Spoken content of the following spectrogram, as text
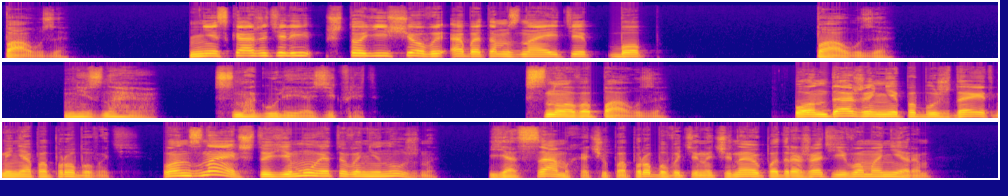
Пауза. Не скажете ли, что еще вы об этом знаете, Боб? Пауза. Не знаю. Смогу ли я, Зигфрид? Снова пауза. Он даже не побуждает меня попробовать. Он знает, что ему этого не нужно. Я сам хочу попробовать и начинаю подражать его манерам.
